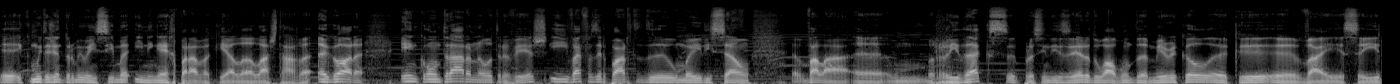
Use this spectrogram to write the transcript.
que muita gente dormiu em cima e ninguém reparava que ela lá estava. Agora encontraram-na outra vez e vai fazer parte de uma edição, vá lá, um redux, por assim dizer, do álbum The Miracle, eh, que eh, vai sair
